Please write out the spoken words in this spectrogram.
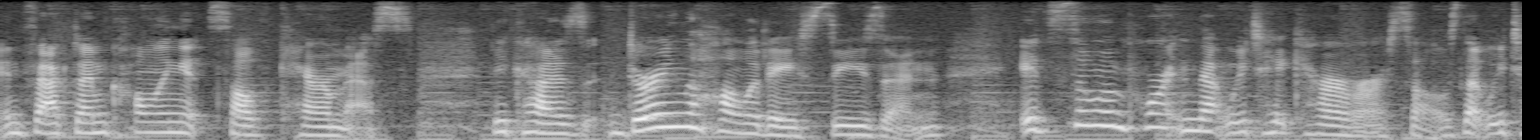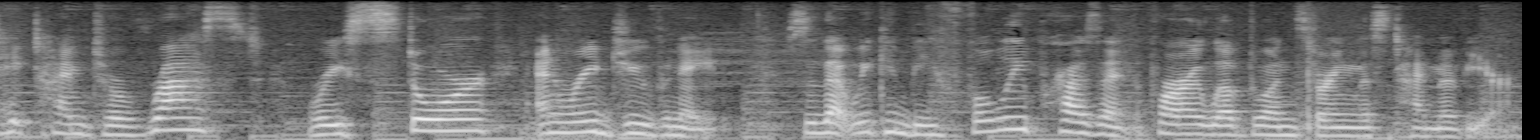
In fact, I'm calling it Self-Caremas because during the holiday season, it's so important that we take care of ourselves, that we take time to rest, restore, and rejuvenate so that we can be fully present for our loved ones during this time of year.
